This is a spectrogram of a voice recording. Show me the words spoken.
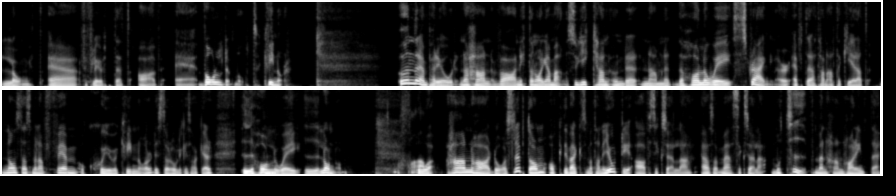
långt eh, förflutet av eh, våld mot kvinnor. Under en period när han var 19 år gammal så gick han under namnet The Holloway Strangler efter att han attackerat någonstans mellan fem och sju kvinnor, det står olika saker, i Holloway i London fan. Och han har då släppt dem och det verkar som att han har gjort det av sexuella, alltså med sexuella motiv. Men han har inte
